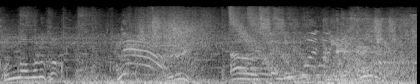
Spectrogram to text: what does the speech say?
そんなものか Oh, so you want me to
